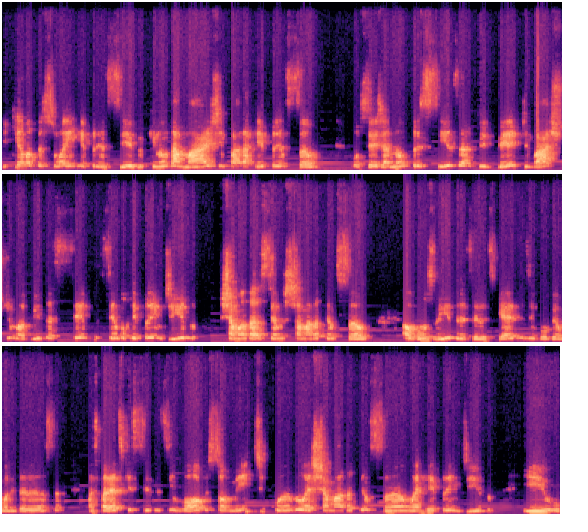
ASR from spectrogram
e que é uma pessoa irrepreensível, que não dá margem para repreensão, ou seja, não precisa viver debaixo de uma vida sempre sendo repreendido, chamando, sendo chamada atenção. Alguns líderes eles querem desenvolver uma liderança, mas parece que se desenvolve somente quando é chamada atenção, é repreendido. E o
